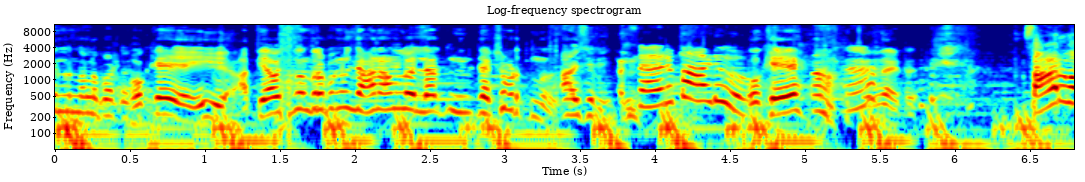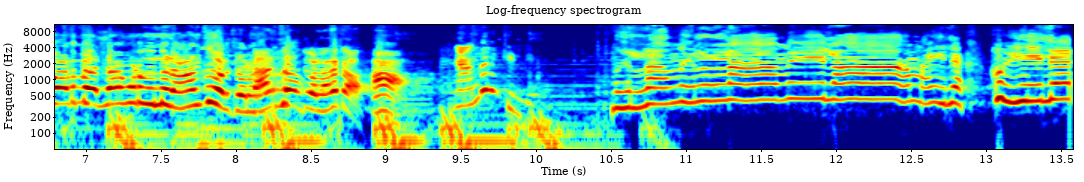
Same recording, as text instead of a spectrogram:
നില്ലെന്നുള്ള പാട്ട്. ഓക്കെ ഈ അത്യാവശ്യ സന്ദർഭങ്ങളിൽ ഞാനാണല്ലോ എല്ലാവർക്കും രക്ഷപ്പെടുത്തുന്നത്. ആ ശരി. സാറ് പാടുവോ ഓക്കെ. ചെറുതായിട്ട്. സാറ് പാടുമ്പോ എല്ലാം കൂടെ നിന്ന് ഡാൻസ് കളിച്ചോളാം. ഡാൻസ് കളിച്ചോളാം കേട്ടോ? ആ. ഞാൻ കളിക്കില്ലേ? നില നില നീല മയില കുയിലേ.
